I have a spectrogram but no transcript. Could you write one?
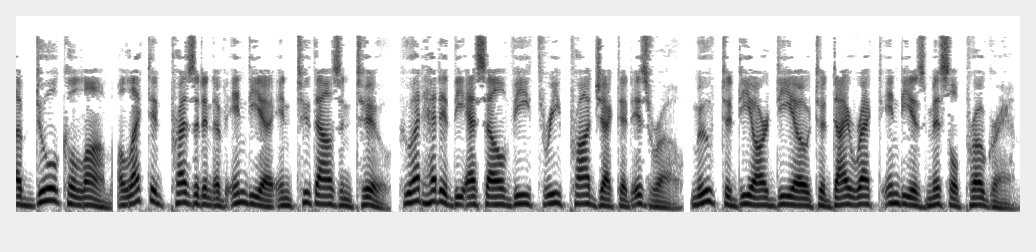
Abdul Kalam elected President of India in 2002, who had headed the SLV-3 project at ISRO, moved to DRDO to direct India's missile program.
